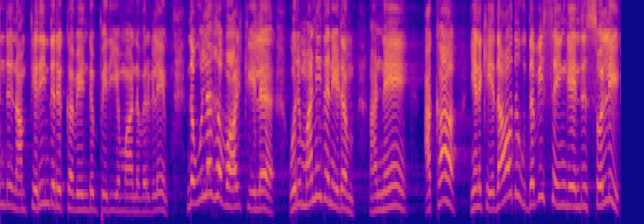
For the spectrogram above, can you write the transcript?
என்று நாம் தெரிந்திருக்க வேண்டும் பெரியமானவர்களே இந்த உலக வாழ்க்கையில ஒரு மனிதனிடம் அண்ணே அக்கா எனக்கு ஏதாவது உதவி செய்யுங்க என்று சொல்லி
